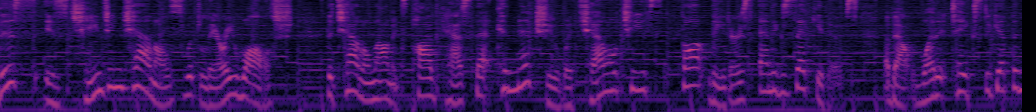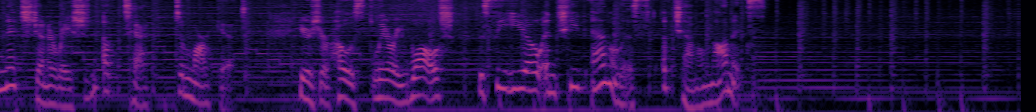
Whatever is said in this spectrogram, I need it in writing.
This is Changing Channels with Larry Walsh, the Channelnomics podcast that connects you with channel chiefs, thought leaders, and executives about what it takes to get the next generation of tech to market. Here's your host, Larry Walsh, the CEO and Chief Analyst of Channelnomics.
